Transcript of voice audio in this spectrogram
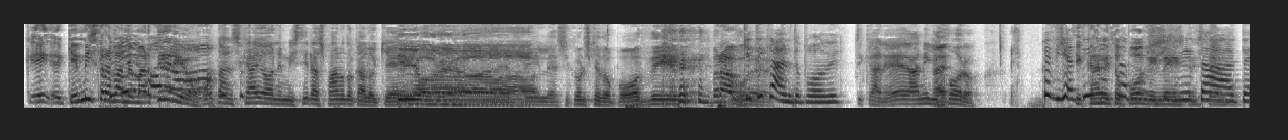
Και, και εμείς τραβάμε μαρτύριο. Όταν σκάει ο ανεμιστήρας πάνω το καλοκαίρι. Τι ωραία. ρε Φίλε, σηκώνεις και το πόδι. Μπράβο. Και τι κάνει το πόδι; Τι κάνει, ε, ανοίγει Ε, χώρο. Παιδιά, Τι τι, κάνει είναι το αυτά πόδι, που λέει, συζητάτε;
